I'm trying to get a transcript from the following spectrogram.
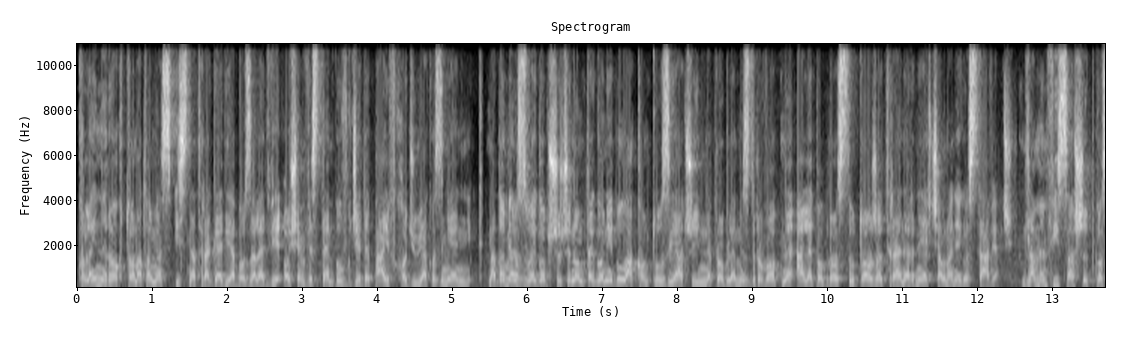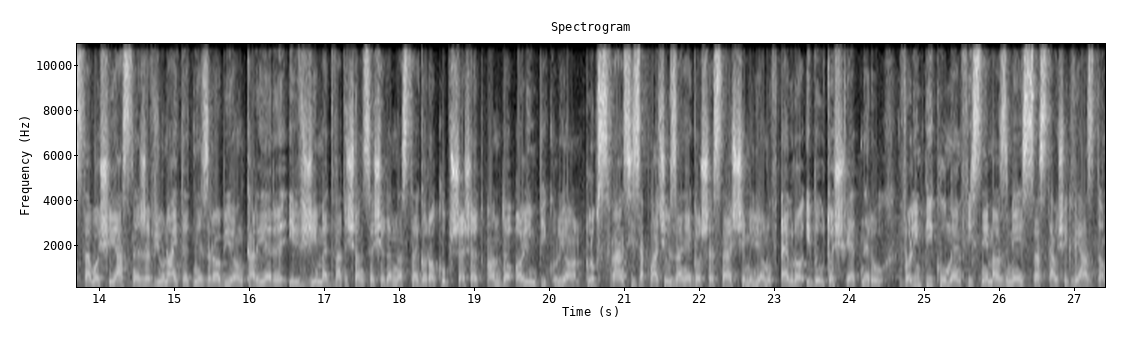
Kolejny rok to natomiast istna tragedia, bo zaledwie 8 występów, gdzie Depay wchodził jako zmiennik. Na domiar złego przyczyną tego nie była kontuzja czy inne problemy zdrowotne, ale po prostu to, że trener nie chciał na niego stawiać. Dla Memphisa szybko stało się jasne, że w United nie zrobi on kariery i w zimę 2017 roku przeszedł on do Olympiku Lyon. Klub z Francji zapłacił za niego 16 milionów euro i był to świetny ruch. W Olympiku Memphis niemal z miejsca stał się gwiazdą.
